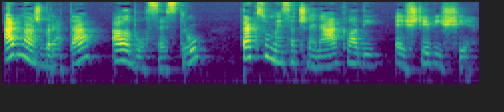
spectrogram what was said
Ak máš brata alebo sestru, tak sú mesačné náklady ešte vyššie.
